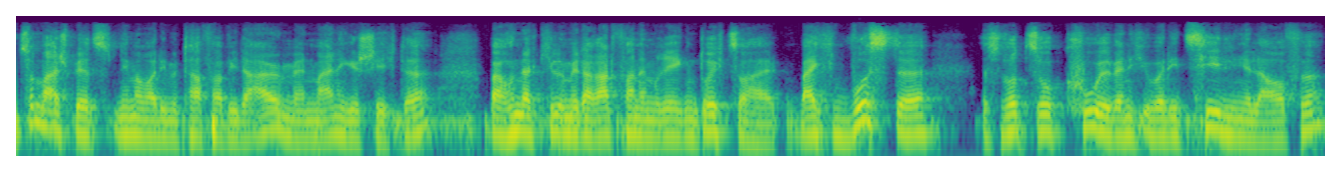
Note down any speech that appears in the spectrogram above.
zum Beispiel, jetzt nehmen wir mal die Metapher wie der Ironman, meine Geschichte, bei 100 Kilometer Radfahren im Regen durchzuhalten. Weil ich wusste, es wird so cool, wenn ich über die Ziellinie laufe.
